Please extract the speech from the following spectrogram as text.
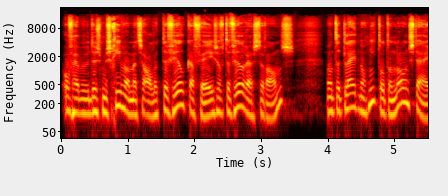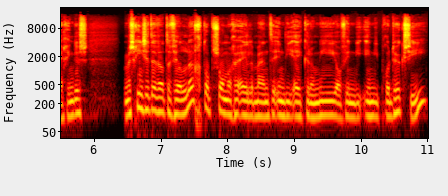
Of hebben we dus misschien wel met z'n allen te veel cafés of te veel restaurants. Want het leidt nog niet tot een loonstijging. Dus misschien zit er wel te veel lucht op sommige elementen in die economie of in die, in die productie.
